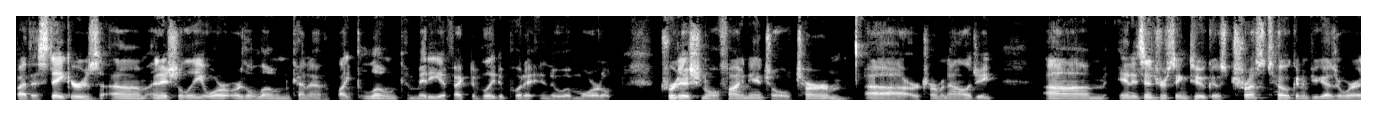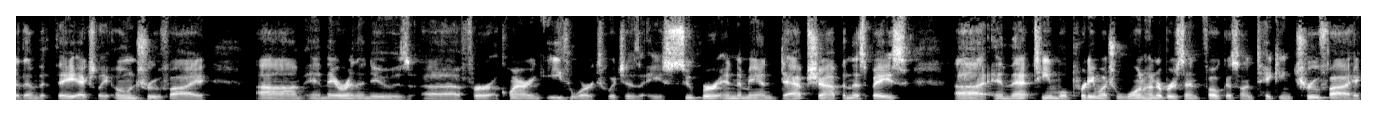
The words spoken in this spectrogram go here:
by the stakers um, initially, or or the loan kind of like loan committee, effectively to put it into a more traditional financial term uh, or terminology. Um, and it's interesting too because Trust Token, if you guys are aware of them, that they actually own TrueFi um, and they were in the news uh, for acquiring ETHWorks, which is a super in demand dApp shop in the space. Uh, and that team will pretty much 100% focus on taking TrueFi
